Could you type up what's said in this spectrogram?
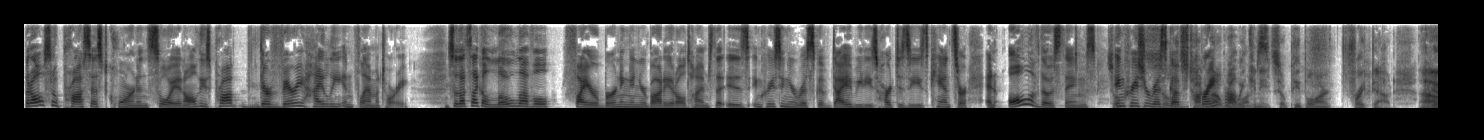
but also processed corn and soy and all these pro Mm-hmm. they're very highly inflammatory. So that's like a low level fire burning in your body at all times that is increasing your risk of diabetes, heart disease, cancer, and all of those things So- increase your risk so let's of talk brain about problems. what we can eat so people aren't freaked out. yeah,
